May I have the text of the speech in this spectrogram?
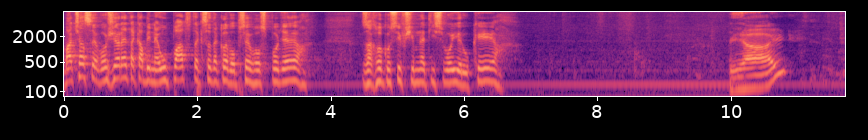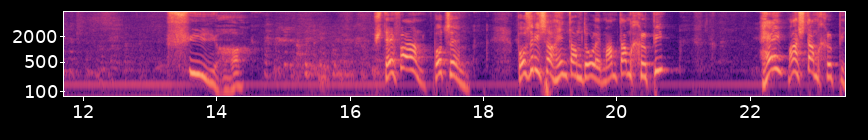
Bača se ožere, tak aby neupad, tak se takhle opře v hospodě a za chvilku si všimne ty svojí ruky a... Jaj? Fíha. Štefan, pojď sem. Pozri se hen tam dole, mám tam chlpy? Hej, máš tam chlpy.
